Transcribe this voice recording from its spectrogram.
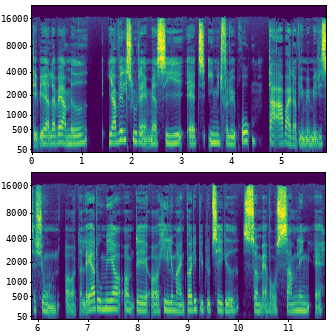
det vil jeg lade være med. Jeg vil slutte af med at sige, at i mit forløb Ro, der arbejder vi med meditation, og der lærer du mere om det, og hele Mind Body Biblioteket, som er vores samling af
